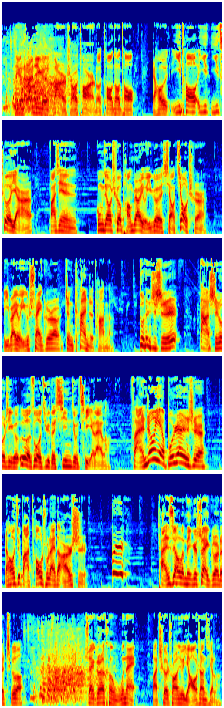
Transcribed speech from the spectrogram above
那就拿这个挖耳勺掏耳朵，掏掏掏，然后一掏一一侧眼儿，发现。公交车旁边有一个小轿车，里边有一个帅哥正看着他呢，顿时大石头这个恶作剧的心就起来了，反正也不认识，然后就把掏出来的耳屎，嘣弹向了那个帅哥的车，帅哥很无奈，把车窗就摇上去了。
